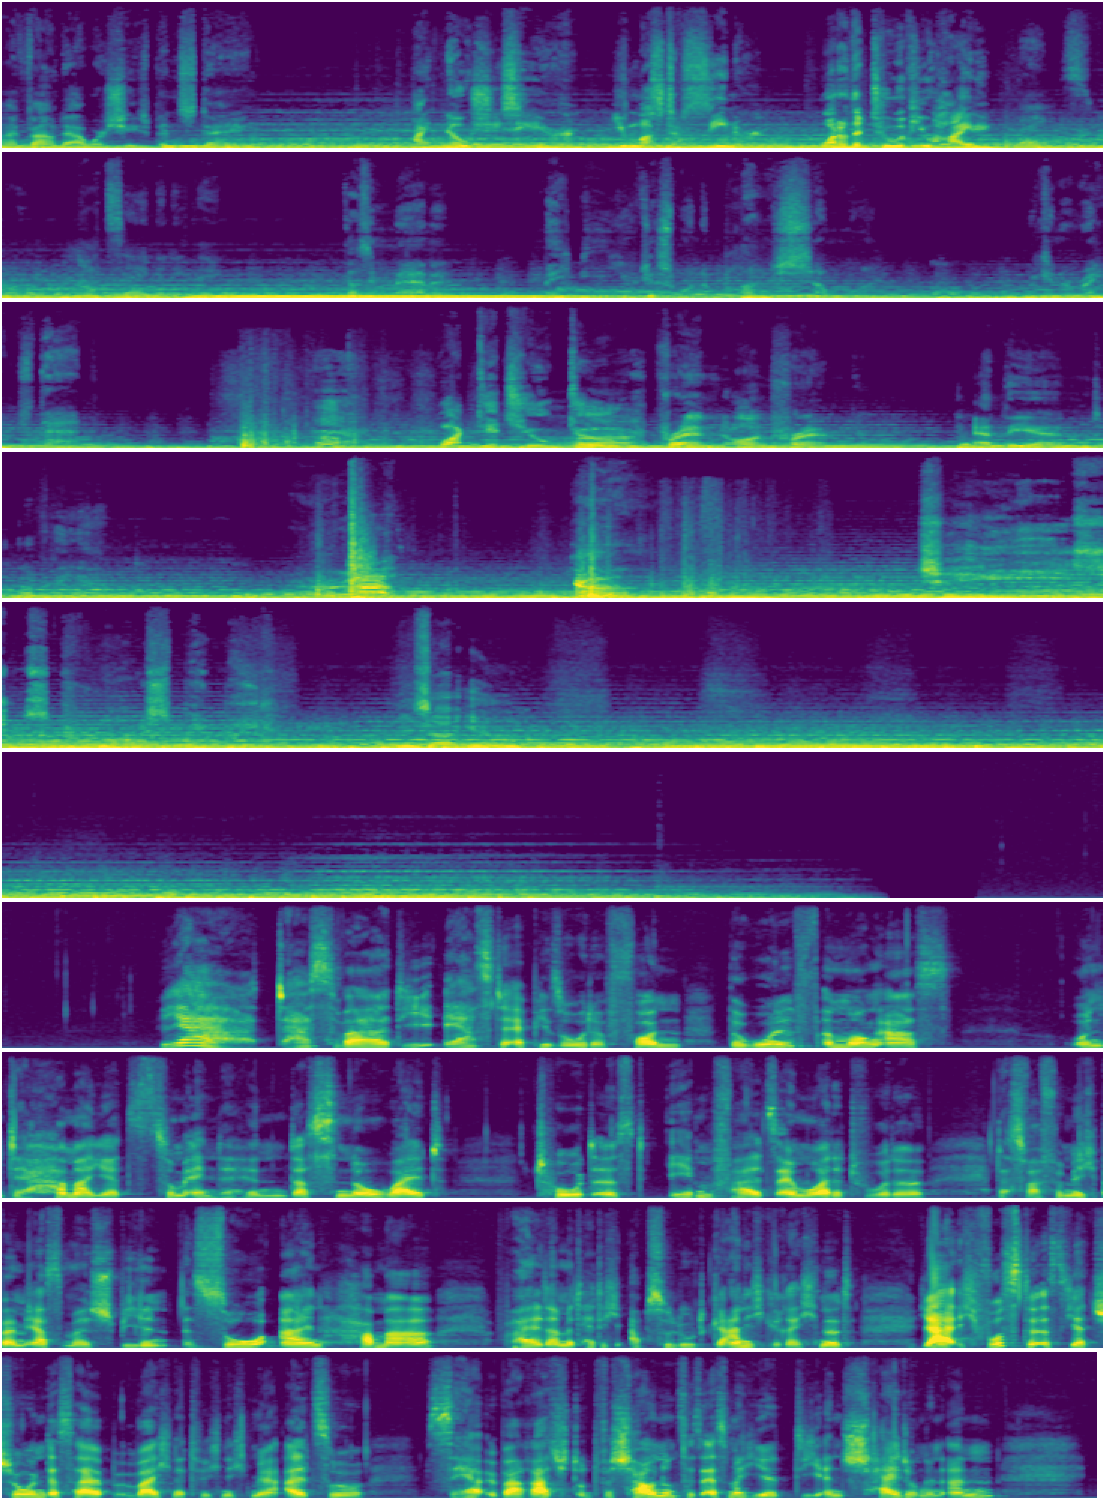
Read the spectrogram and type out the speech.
I found out where she's been staying. I know she's here. You must have seen her. What are the two of you hiding? Thanks for not saying anything. Doesn't matter. Maybe you just want to punish someone. We can arrange that. What did you do? Friend on friend. At the end of the end. Jesus Christ, Bigby. Is that you? Ja, das war die erste Episode von The Wolf Among Us. Und der Hammer jetzt zum Ende hin, dass Snow White tot ist, ebenfalls ermordet wurde. Das war für mich beim ersten Mal spielen so ein Hammer, weil damit hätte ich absolut gar nicht gerechnet. Ja, ich wusste es jetzt schon, deshalb war ich natürlich nicht mehr allzu sehr überrascht. Und wir schauen uns jetzt erstmal hier die Entscheidungen an.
